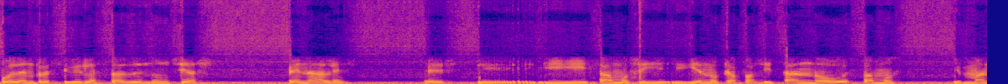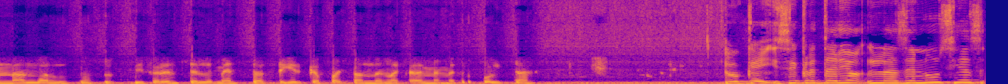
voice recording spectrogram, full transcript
pueden recibir estas denuncias penales este y estamos siguiendo capacitando o estamos mandando a los, nuestros diferentes elementos a seguir capacitando en la Academia Metropolitana. Ok, secretario, las denuncias,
